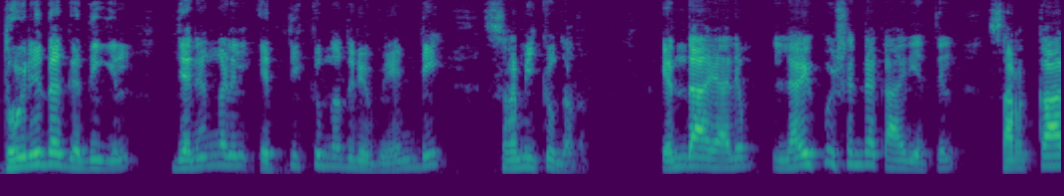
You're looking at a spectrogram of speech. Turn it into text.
ദുരിതഗതിയിൽ ജനങ്ങളിൽ എത്തിക്കുന്നതിന് വേണ്ടി ശ്രമിക്കുന്നത്. എന്തായാലും ലൈഫ് മിഷന്റെ കാര്യത്തിൽ സർക്കാർ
